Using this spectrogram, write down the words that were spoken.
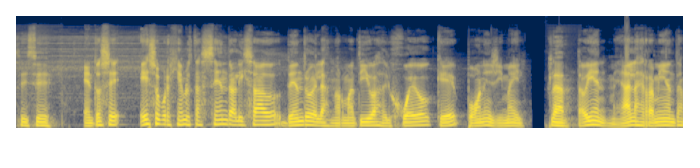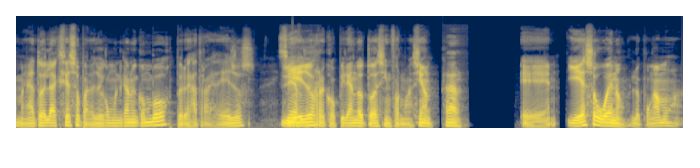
sí, sí. Entonces, eso, por ejemplo, está centralizado dentro de las normativas del juego que pone Gmail. Claro, Está bien, me dan las herramientas, me da todo el acceso para yo comunicarme con vos, pero es a través de ellos. Y ellos recopilando toda esa información. claro. Eh, y eso, bueno, lo pongamos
